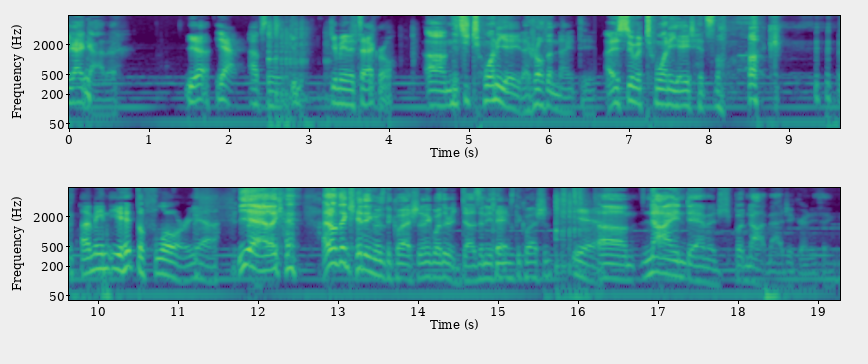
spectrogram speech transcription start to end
like I gotta. Yeah. yeah, absolutely. Give me an attack roll. Um, it's a 28. I rolled a 19. I assume a 28 hits the lock. I mean, you hit the floor, yeah. yeah, like I don't think hitting was the question. I think whether it does anything Okay. is the question. Yeah. Um, nine damage, but not magic or anything.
